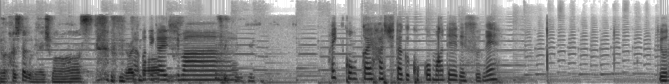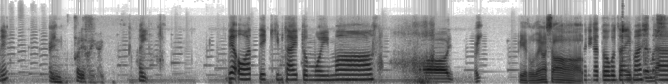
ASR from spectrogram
ハッシュタグお願いします。お願いしますお願いします。はい、今回ハッシュタグここまでですね。よね？はい、はい、はい。はい。で、終わっていきたいと思います。あはーい。ありがとうございました。りがとうございましありがとうございた。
